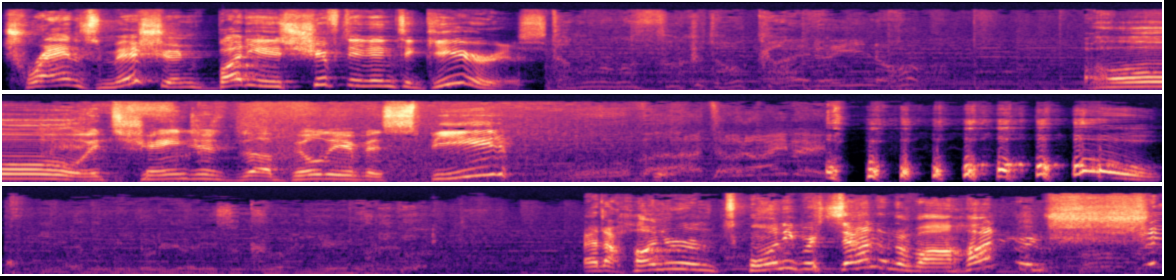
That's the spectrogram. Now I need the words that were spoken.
Transmission? Buddy is shifting into gears. Oh, it changes the ability of his speed? At 120% out of 100? Shit!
